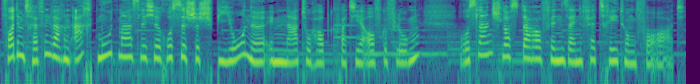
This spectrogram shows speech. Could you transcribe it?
Vor dem Treffen waren acht mutmaßliche russische Spione im NATO-Hauptquartier aufgeflogen. Russland schloss daraufhin seine Vertretung vor Ort.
